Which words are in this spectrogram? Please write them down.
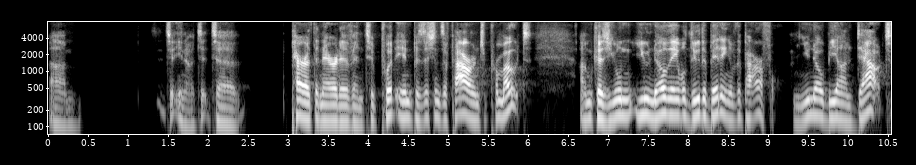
um, to you know, to, to parrot the narrative and to put in positions of power and to promote, because um, you you know they will do the bidding of the powerful, and you know beyond doubt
